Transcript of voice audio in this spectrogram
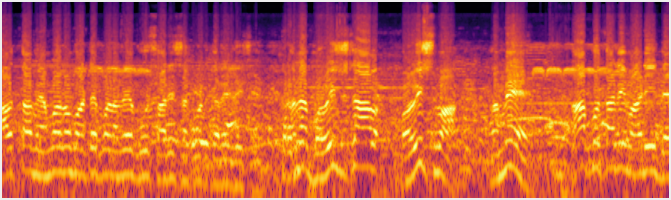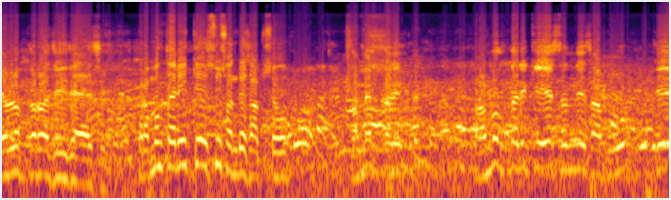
આવતા મહેમાનો માટે પણ અમે બહુ સારી સગવડ કરેલી છે. અને ભવિષ્યના ભવિષ્યમાં અમે આ પોતાની વાડી ડેવલપ કરવા જઈ રહ્યા છીએ. પ્રમુખ તરીકે શું સંદેશ આપશો? પ્રમુખ તરીકે પ્રમુખ તરીકે એ સંદેશ આપું કે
